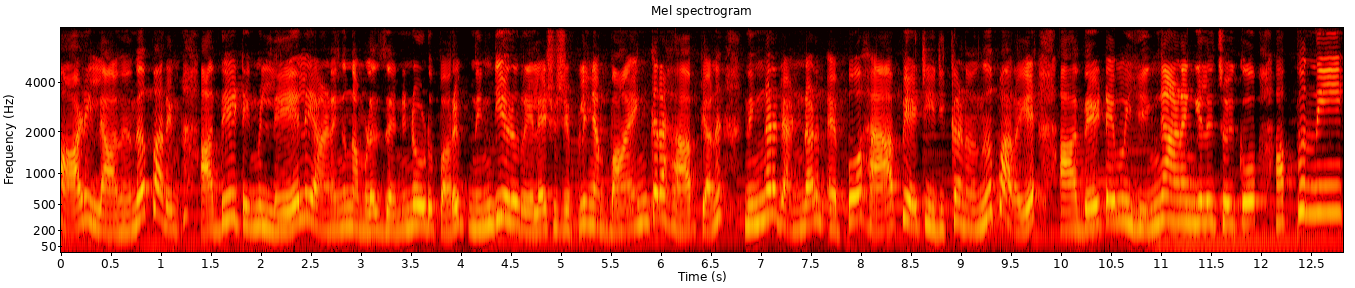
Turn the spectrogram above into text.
പാടില്ല എന്ന് പറയും. അതേ ടൈം ലേലയാണെങ്കിൽ നമ്മൾ ജെന്നിനോട് പറയും നിന്റെ ഒരു റിലേഷൻഷിപ്പിൽ ഞാൻ ഭയങ്കര ഹാപ്പിയാണ് നിങ്ങൾ രണ്ടാളും എപ്പോ ഹാപ്പി ആയിട്ട് ഇരിക്കണമെന്ന് പറയേ. അതേ ടൈം ഇങ്ങാണെങ്കിൽ ചോദിക്കോ അപ്പൊ നീ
